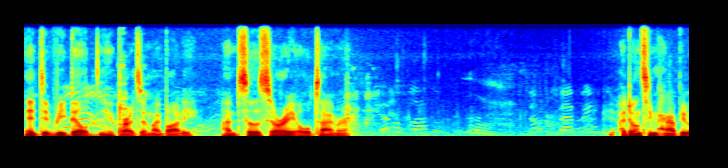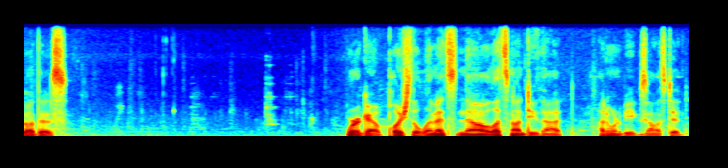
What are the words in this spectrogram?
and to rebuild new parts of my body. I'm so sorry, old timer. I don't seem happy about this. Workout, push the limits? No, let's not do that. I don't want to be exhausted.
